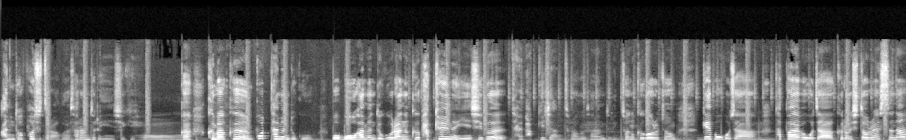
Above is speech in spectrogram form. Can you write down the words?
안 덮어지더라고요, 사람들의 인식이. 어. 그러니까 그만큼 꽃 하면 누구, 뭐뭐 하면 누구라는 그 박혀있는 인식은 잘 바뀌지 않더라고요, 사람들이. 저는 그거를 좀 깨보고자, 타파해보고자 그런 시도를 했으나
